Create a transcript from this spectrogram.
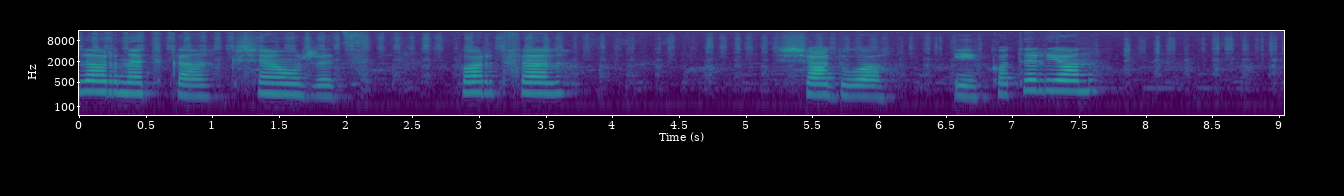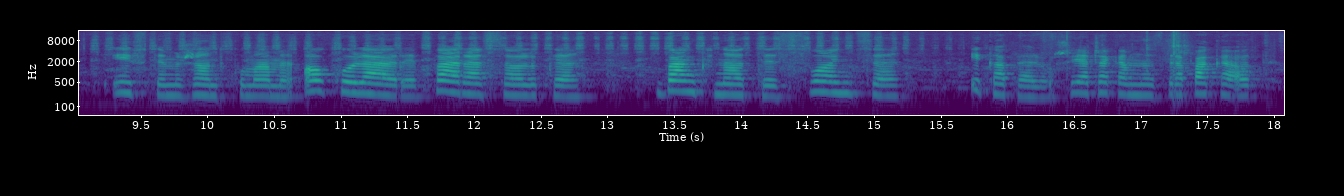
Lornetka, księżyc, portfel, siodło i kotylion. I w tym rządku mamy okulary, parasolkę, banknoty, słońce i kapelusz. Ja czekam na zdrapaka od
